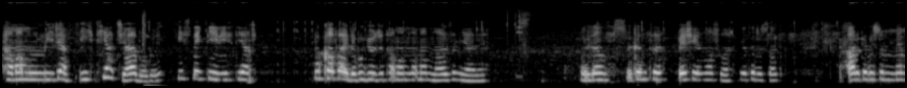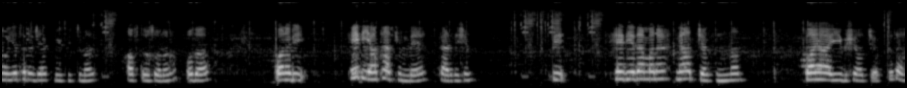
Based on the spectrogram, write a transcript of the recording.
tamamlayacağım. İhtiyaç ya bu bir. İstek değil ihtiyaç. Bu kafayla bu gözü tamamlamam lazım yani. O yüzden sıkıntı. 5 elmas var. Yatırırsak. Arkadaşım Memo yatıracak büyük ihtimal. Hafta sonu. O da bana bir hediye atarsın be kardeşim. Bir hediyeden bana ne atacaksın lan? Bayağı iyi bir şey atacaktı da.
